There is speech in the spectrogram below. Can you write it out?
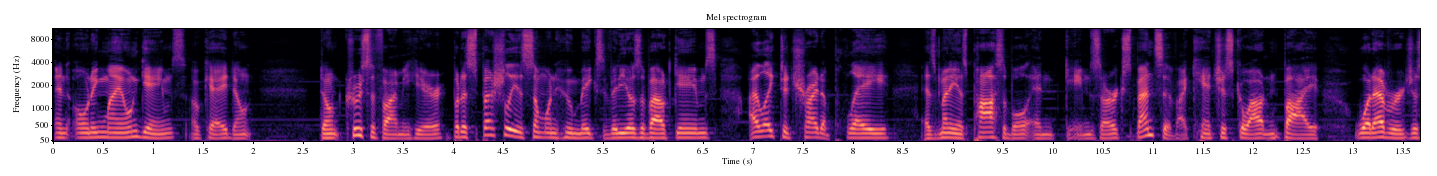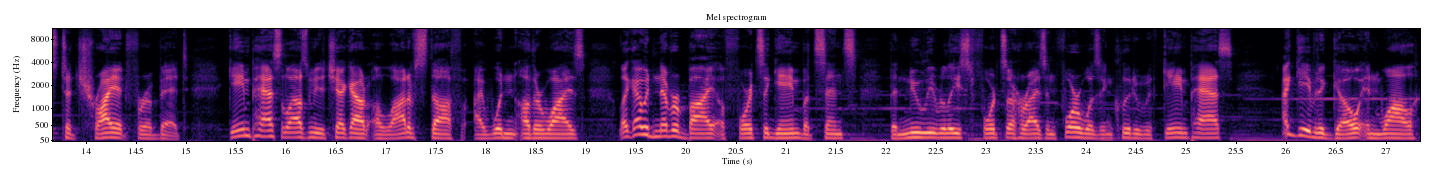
and owning my own games, okay, don't don't crucify me here, but especially as someone who makes videos about games, I like to try to play as many as possible, and games are expensive. I can't just go out and buy whatever just to try it for a bit. Game Pass allows me to check out a lot of stuff I wouldn't otherwise. Like, I would never buy a Forza game, but since the newly released Forza Horizon 4 was included with Game Pass, I gave it a go, and while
